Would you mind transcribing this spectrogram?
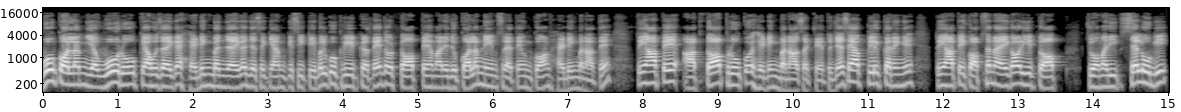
वो कॉलम या वो रो क्या हो जाएगा, हेडिंग बन जाएगा। जैसे कि हम किसी टेबल को क्रिएट करते हैं तो टॉप पे हमारे जो कॉलम नेम्स रहते हैं, उनको हम हेडिंग बनाते हैं। तो यहाँ पे आप टॉप रो को हेडिंग बना सकते हैं। तो जैसे आप क्लिक करेंगे तो यहाँ पे एक ऑप्शन आएगा और ये टॉप जो हमारी सेल होगी,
